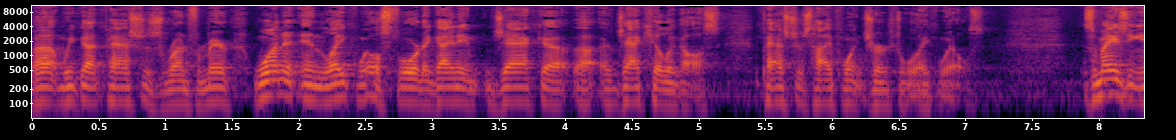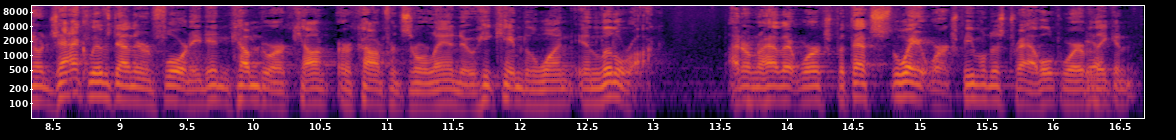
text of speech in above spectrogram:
Uh, we've got pastors that run for mayor. One in Lake Wales, Florida, a guy named Jack, uh, uh, Jack Hilligoss, pastors High Point Church in Lake Wales. It's amazing. You know, Jack lives down there in Florida. He didn't come to our, con- our conference in Orlando. He came to the one in Little Rock. I don't know how that works, but that's the way it works. People just travel to wherever yeah. they can.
